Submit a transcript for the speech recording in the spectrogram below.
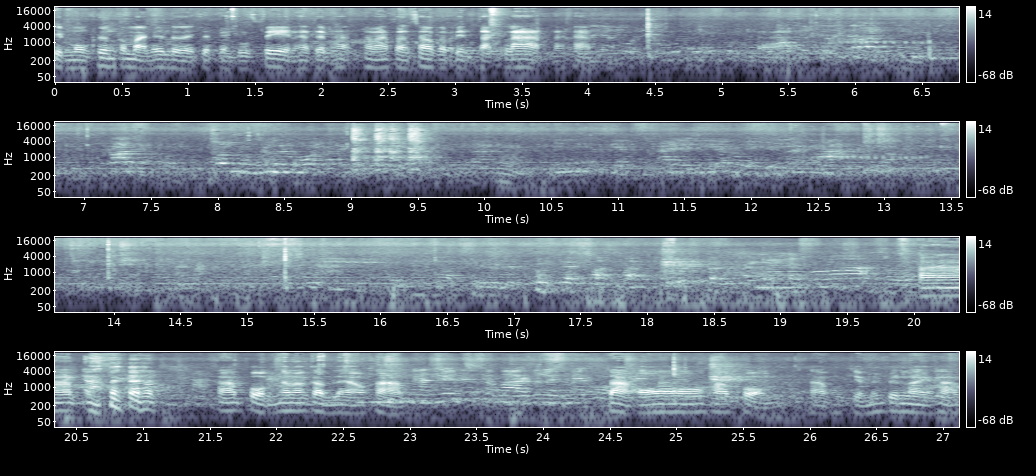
10โมงครึ่งก็มาได้เลย จะเป็นบุฟเฟ่ต์นะครับแต่ถ้ามาตอนเช้าก็เป็นตักราดนะครับอ่าอืม ครับครับผมน่ารักกลับแล้วครับนั้นไม่ได้สบายก็เลยไม่ออกจ้าอ๋อครับผมครับโอเคไม่เป็นไรครับ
